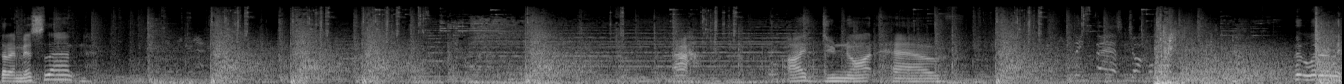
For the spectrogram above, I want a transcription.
Did I miss that? Ah. I do not have. Think fast, Chucklenut! Literally,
